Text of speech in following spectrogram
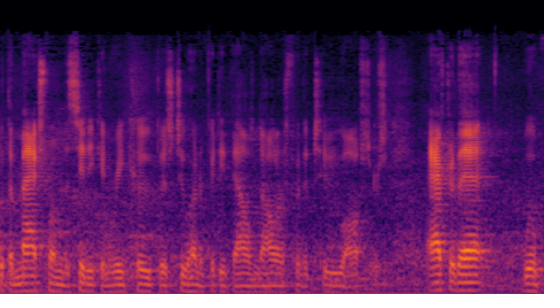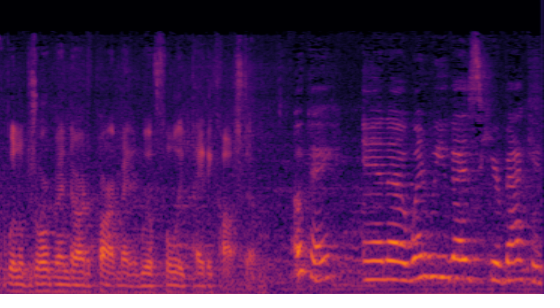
but the maximum the city can recoup is two hundred fifty thousand dollars for the two officers. After that, we'll, we'll absorb them into our department and we'll fully pay the cost of them. Okay. And uh, when will you guys hear back if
